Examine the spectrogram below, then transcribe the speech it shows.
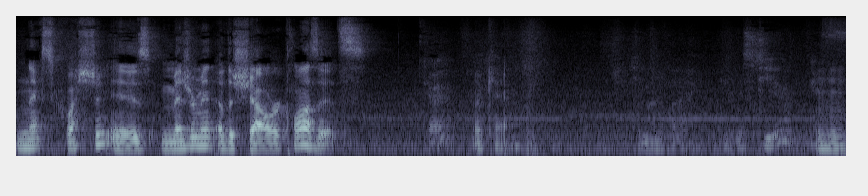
Next question is measurement of the shower closets. Okay. Okay. Do you mind if I give this to you? Yes. Mhm.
